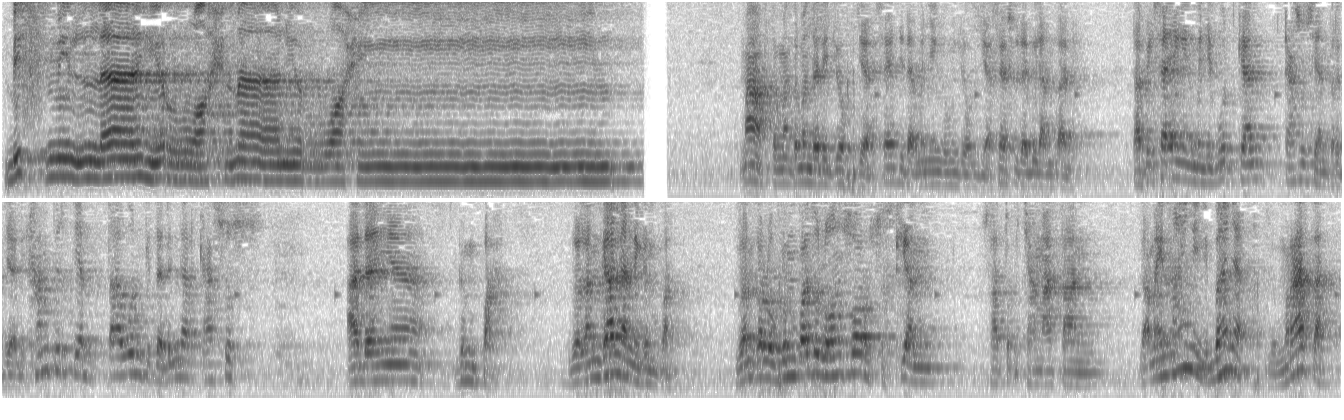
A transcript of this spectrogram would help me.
Bismillahirrahmanirrahim. Maaf teman-teman dari Jogja, saya tidak menyinggung Jogja, saya sudah bilang tadi. Tapi saya ingin menyebutkan kasus yang terjadi. Hampir tiap tahun kita dengar kasus adanya gempa. Udah langganan nih gempa. Dan kalau gempa itu longsor sekian satu kecamatan. Gak main-main ini, banyak, merata.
